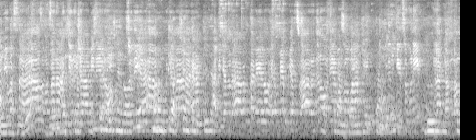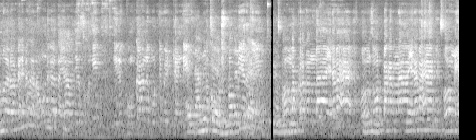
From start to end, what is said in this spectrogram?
అభివస్త్రాసమసనాంజనుషామి మనం ఉట్టి అక్షంతలు ఎత్తే చాలు. అభిచంద్రావర్తవేణో హిరణ్యభ్యస్వారజనో దేవసోమ దూది తీసుకుని ఇలా గంధంలో ఇలా కలిపిన రౌండ్గా తయారు చేసుకుని దీని కుంకాన్ని పుట్టి పెట్టండి పుష్పం మీదకి ఓం వక్రతుండాయ నమః ఓం శూర్పకర్ణాయ నమః ఓం హేరప్పాయ నమః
